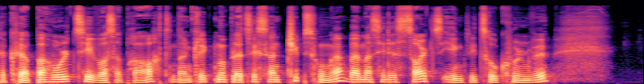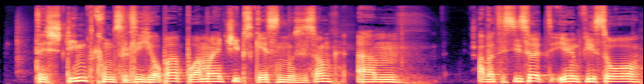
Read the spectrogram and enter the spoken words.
der Körper holt sich, was er braucht und dann kriegt man plötzlich so einen Chipshunger, weil man sich das Salz irgendwie zurückholen will. Das stimmt grundsätzlich. Ich habe ein paar Mal Chips gegessen, muss ich sagen. Ähm, aber das ist halt irgendwie so,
